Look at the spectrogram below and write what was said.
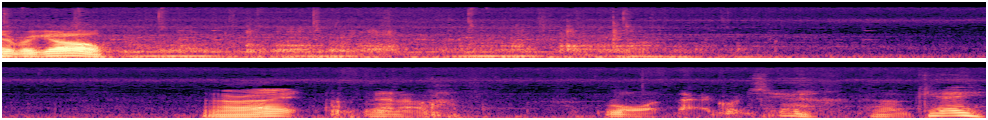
There we go. All right, I'm gonna roll it backwards here. Okay.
